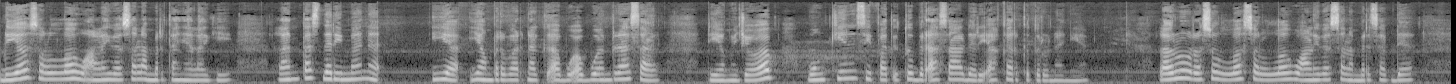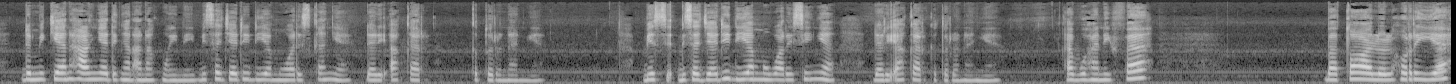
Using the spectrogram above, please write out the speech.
Beliau Shallallahu Alaihi Wasallam bertanya lagi, lantas dari mana ia yang berwarna keabu-abuan berasal? Dia menjawab, mungkin sifat itu berasal dari akar keturunannya. Lalu Rasulullah Shallallahu Alaihi Wasallam bersabda, demikian halnya dengan anakmu ini, bisa jadi dia mewariskannya dari akar keturunannya. Bisa, bisa jadi dia mewarisinya dari akar keturunannya. Abu Hanifah Batalul Hurriyah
